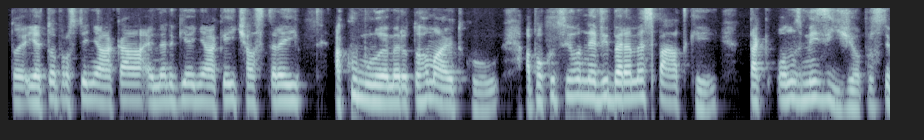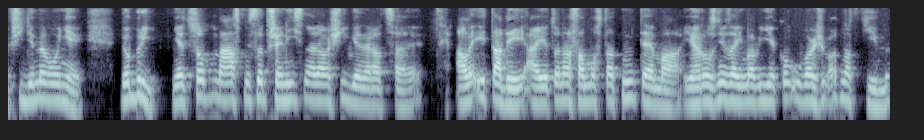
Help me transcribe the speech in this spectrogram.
To je, je to prostě nějaká energie, nějaký čas, který akumulujeme do toho majetku a pokud si ho nevybereme zpátky, tak on zmizí, že prostě přijdeme o něj. Dobrý, něco má smysl přenést na další generace, ale i tady, a je to na samostatný téma, je hrozně zajímavý jako uvažovat nad tím,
